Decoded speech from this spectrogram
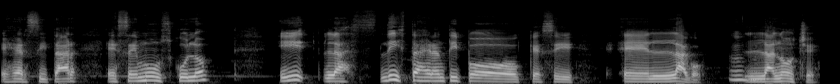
ejercitar ese músculo. Y las listas eran tipo que si el lago, la noche,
